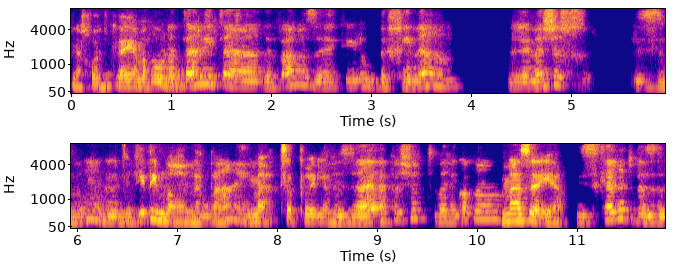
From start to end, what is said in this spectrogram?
נכון, זה היה מקום. הוא נתן לי את הדבר הזה, כאילו, בחינם, למשך זמן. תגידי מה נתן, מה, תספרי לנו. וזה היה פשוט, ואני כל פעם... מה זה היה? נזכרת בזה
